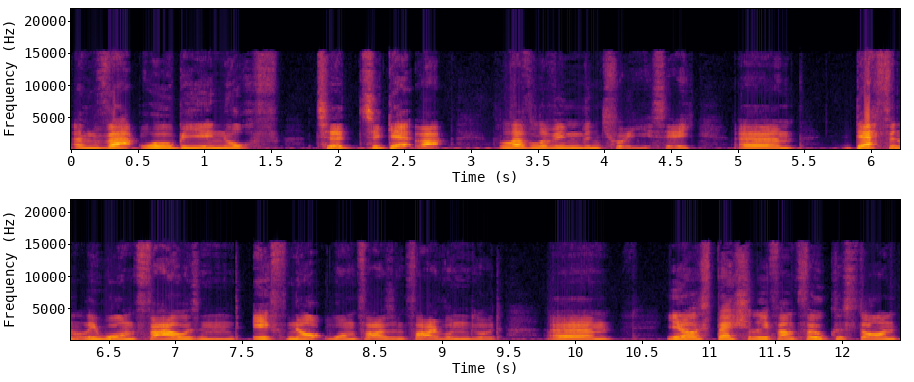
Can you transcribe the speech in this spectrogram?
And that will be enough to, to get that level of inventory, you see. Um, definitely 1,000, if not 1,500. Um, you know, especially if I'm focused on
